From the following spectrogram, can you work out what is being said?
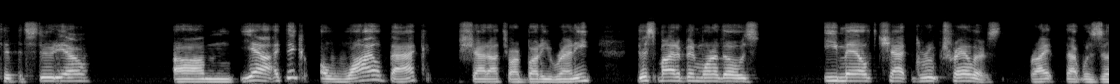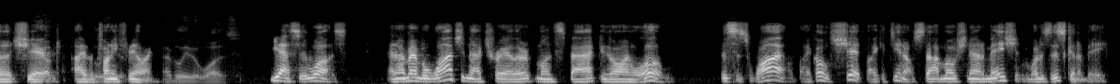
Tippett Studio. Um, yeah, I think a while back, shout out to our buddy Rennie, this might have been one of those email chat group trailers, right? That was uh, shared. Yep, I have a funny it. feeling. I believe it was. Yes, it was. And I remember watching that trailer months back and going, whoa, this is wild. Like, oh shit, like it's, you know, stop motion animation. What is this going to be?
